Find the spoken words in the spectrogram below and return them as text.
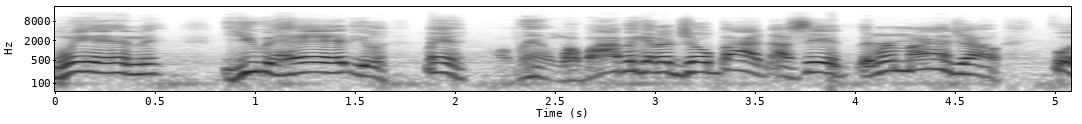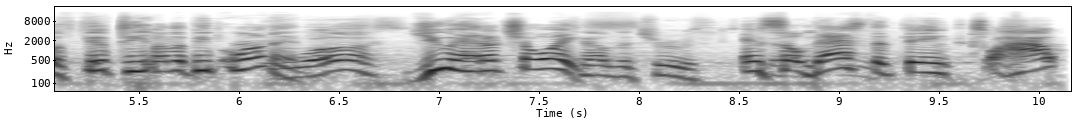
when you had, you're like, man, man, why- why we got a Joe Biden? I said, let me remind y'all, there was 15 other people running. It was. You had a choice. Tell the truth. And Tell so the that's truth. the thing. So how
